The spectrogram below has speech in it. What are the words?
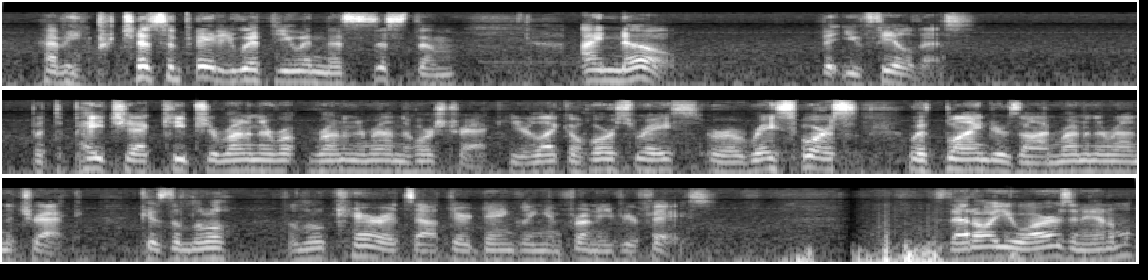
having participated with you in this system, I know that you feel this. But the paycheck keeps you running, running around the horse track. You're like a horse race or a racehorse with blinders on running around the track because the little, the little carrot's out there dangling in front of your face. Is that all you are as an animal?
